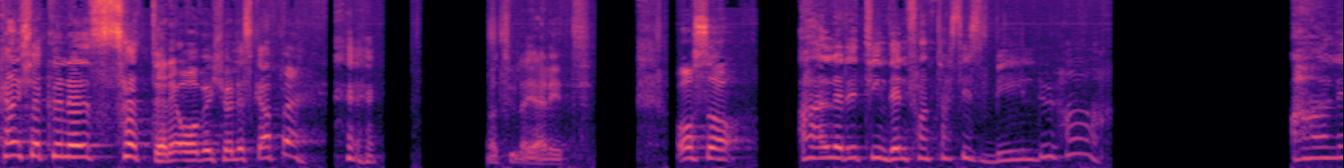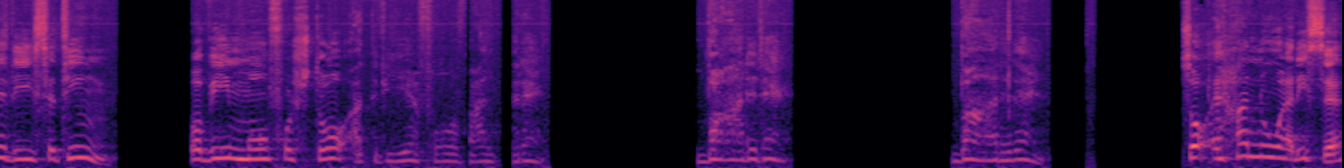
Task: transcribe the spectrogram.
kanskje jeg kunne sette det over kjøleskapet. Nå tuller jeg litt. Og så alle de ting. En fantastisk bil du har. Alle disse ting. Og vi må forstå at vi er forvaltere. Bare det. Bare det. Så jeg har noen av disse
